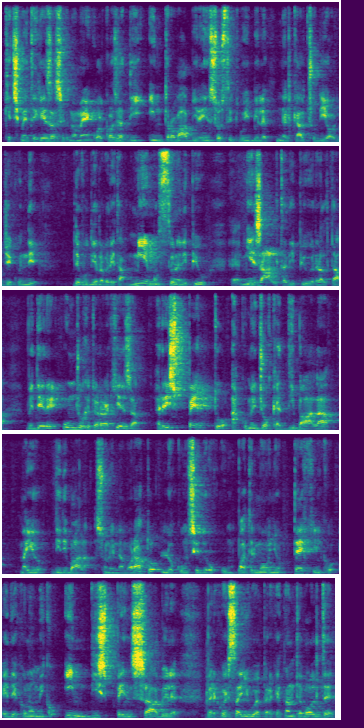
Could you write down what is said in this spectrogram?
che ci mette Chiesa secondo me è qualcosa di introvabile, insostituibile nel calcio di oggi, quindi devo dire la verità, mi emoziona di più, eh, mi esalta di più in realtà vedere un giocatore alla Chiesa rispetto a come gioca Dybala, ma io di Dybala sono innamorato, lo considero un patrimonio tecnico ed economico indispensabile per questa Juve perché tante volte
